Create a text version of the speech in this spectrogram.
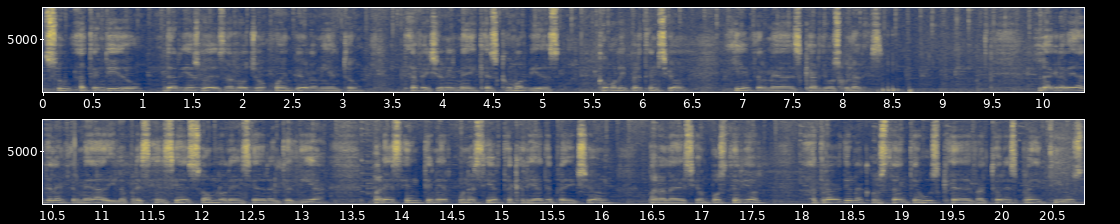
subatendido de riesgo de desarrollo o empeoramiento de afecciones médicas comórbidas como la hipertensión y enfermedades cardiovasculares. La gravedad de la enfermedad y la presencia de somnolencia durante el día parecen tener una cierta calidad de predicción para la adhesión posterior a través de una constante búsqueda de factores predictivos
